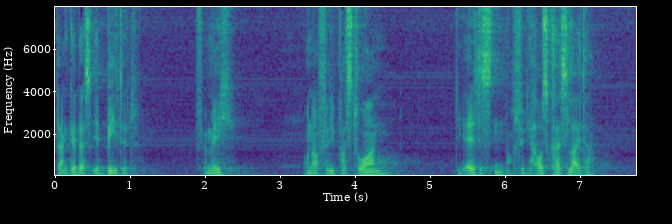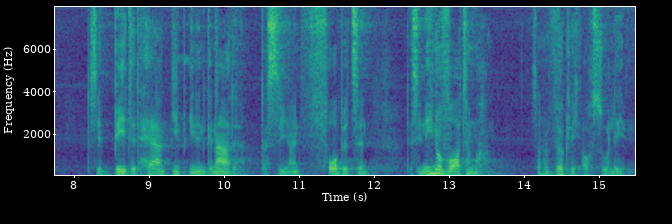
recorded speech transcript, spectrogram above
Danke, dass ihr betet. Für mich und auch für die Pastoren, die Ältesten, auch für die Hauskreisleiter, dass ihr betet, Herr, gib ihnen Gnade, dass sie ein Vorbild sind, dass sie nicht nur Worte machen, sondern wirklich auch so leben.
